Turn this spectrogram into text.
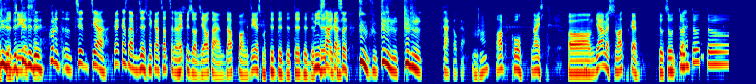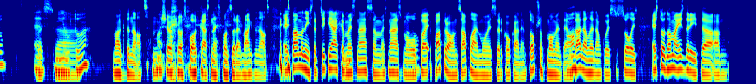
Tu, dziesma. Kur, jā, ka- kas tā ir dziesma, ja kāds atcerās? Epizodes jautājums, dziesma. tu, tu, tu, Viņa sākās ar tā kaut kā. Mhm. Labi, cool, nice. Um, jā, mēs esam atpakaļ. Tu, tu, tu, tu, tu. Es mīlu to. McDonald's. Šo, šos podkāstus nesponsorē McDonald's. Es pamanīju, starp citu, jā, ka mēs neesam, es neesmu Oh. pa, patrons aplaimojis ar kaut kādiem top shop momentiem Oh. un tādām lietām, ko es esmu solījis. Es to domāju izdarīt. Um,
